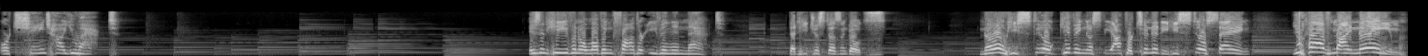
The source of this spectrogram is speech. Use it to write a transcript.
or change how you act. Isn't he even a loving father even in that? That he just doesn't go, Zzz. no, he's still giving us the opportunity. He's still saying, you have my name,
